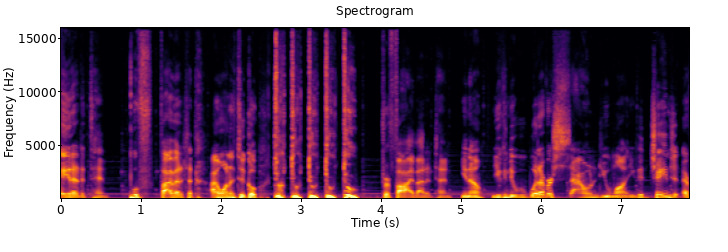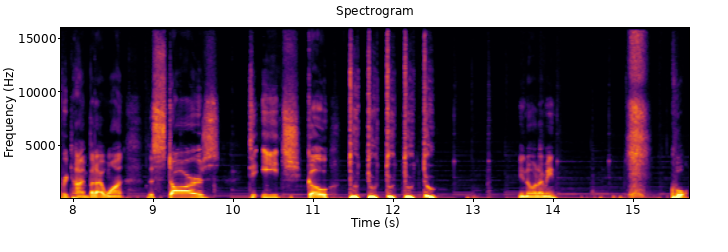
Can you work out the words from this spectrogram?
8 out of 10, poof, 5 out of 10. I want it to go do, do, do for 5 out of 10, you know? You can do whatever sound you want. You could change it every time, but I want the stars to each go do, do, do, do, do. You know what I mean? Cool.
